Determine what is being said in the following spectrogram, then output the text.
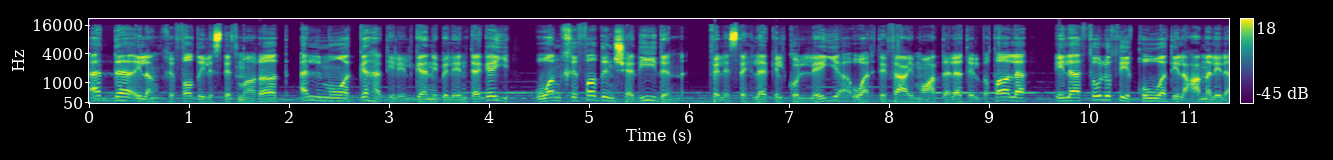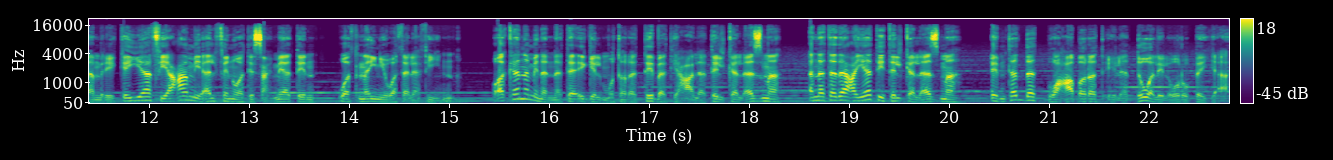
أدى إلى انخفاض الاستثمارات الموجهة للجانب الإنتاجي وانخفاض شديد في الاستهلاك الكلي وارتفاع معدلات البطالة إلى ثلث قوة العمل الأمريكية في عام 1932 وكان من النتائج المترتبة على تلك الأزمة أن تداعيات تلك الأزمة امتدت وعبرت إلى الدول الأوروبية.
